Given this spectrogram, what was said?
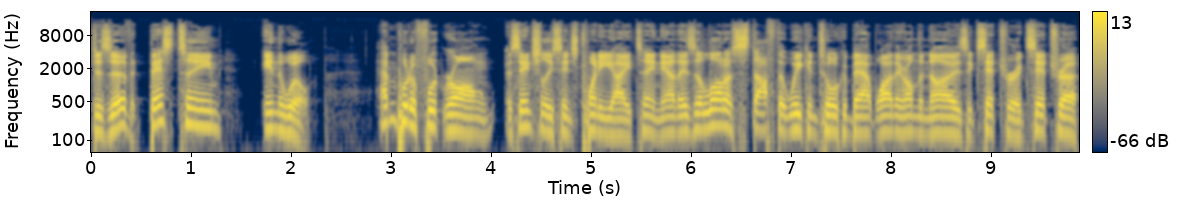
deserve it. Best team in the world haven't put a foot wrong essentially since 2018. Now, there's a lot of stuff that we can talk about, why they're on the nose, etc., etc.,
